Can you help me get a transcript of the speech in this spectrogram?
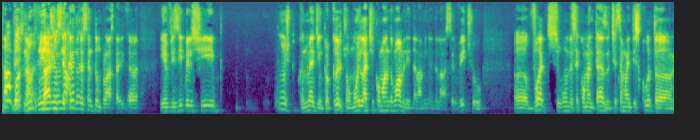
Da, deci, bă, nu, nu dar e un secret na, că se întâmplă asta, adică da. e vizibil și nu știu, când mergi într-o cârciumă, mă uit la ce comandă oamenii de la mine, de la serviciu, uh, văd unde se comentează, ce se mai discută,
